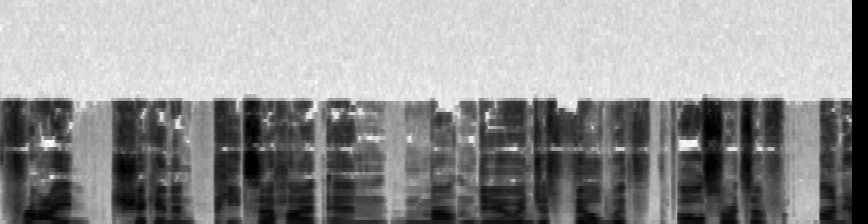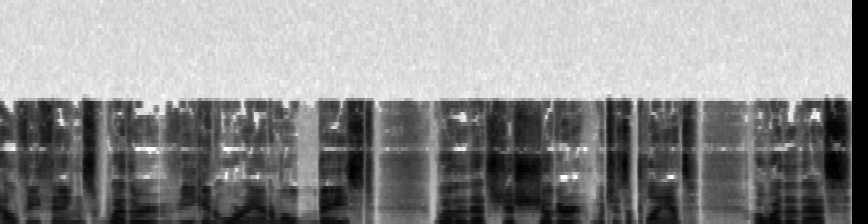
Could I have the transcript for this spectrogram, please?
fried chicken and Pizza Hut and Mountain Dew and just filled with all sorts of unhealthy things, whether vegan or animal based, whether that's just sugar, which is a plant, or whether that's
